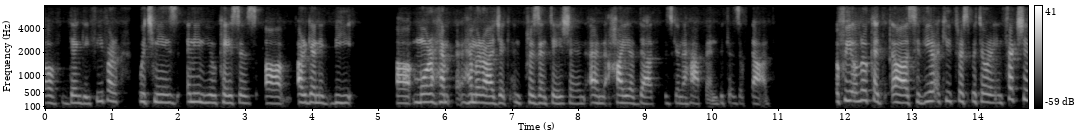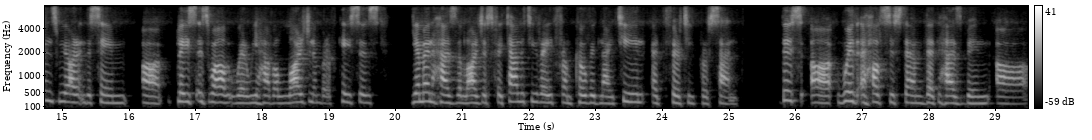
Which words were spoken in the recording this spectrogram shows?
of dengue fever, which means any new cases uh, are going to be uh, more hem hemorrhagic in presentation and higher death is going to happen because of that. If we look at uh, severe acute respiratory infections, we are in the same uh, place as well where we have a large number of cases. Yemen has the largest fatality rate from COVID-19 at 30%. This uh, with a health system that has been uh,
